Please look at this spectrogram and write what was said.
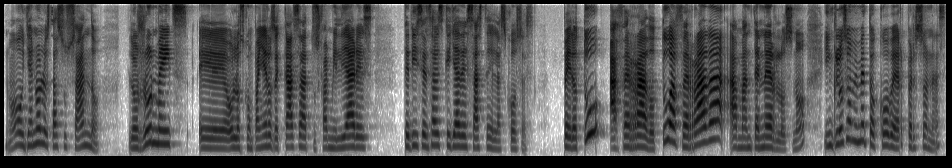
¿no? Ya no lo estás usando. Los roommates eh, o los compañeros de casa, tus familiares, te dicen, ¿sabes qué? Ya deshazte de las cosas. Pero tú aferrado, tú aferrada a mantenerlos, ¿no? Incluso a mí me tocó ver personas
